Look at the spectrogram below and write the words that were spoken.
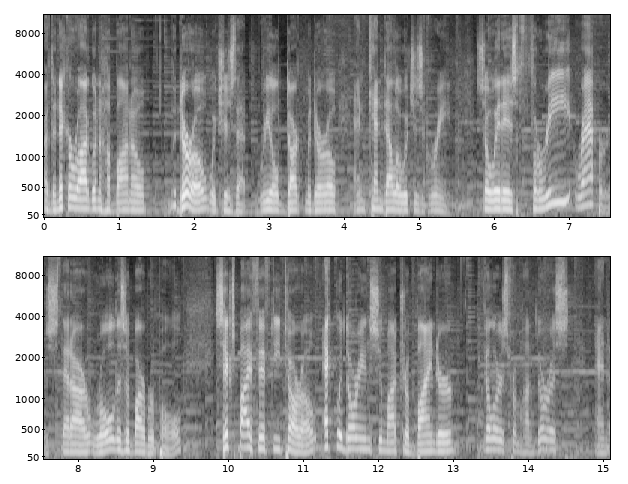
or the Nicaraguan Habano Maduro, which is that real dark Maduro, and Candela, which is green. So it is three wrappers that are rolled as a barber pole, 6x50 Toro, Ecuadorian Sumatra binder, fillers from Honduras and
